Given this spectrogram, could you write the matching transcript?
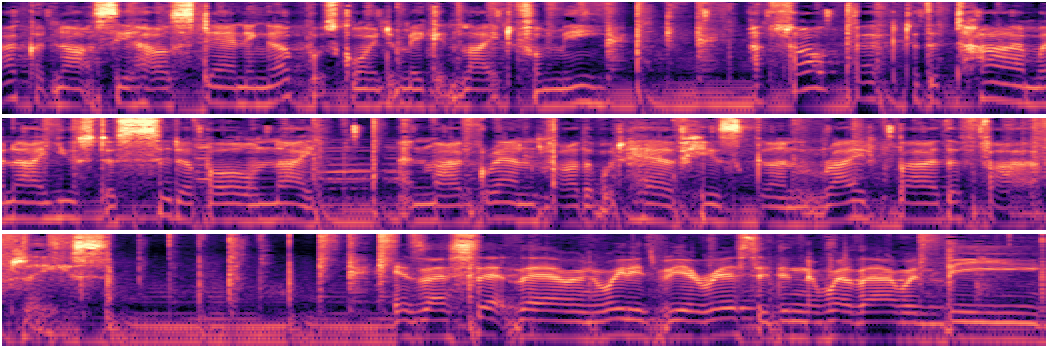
I could not see how standing up was going to make it light for me. I thought back to the time when I used to sit up all night and my grandfather would have his gun right by the fireplace. As I sat there and waited to be arrested, didn't know whether I would be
